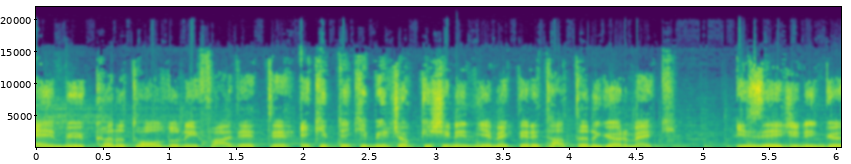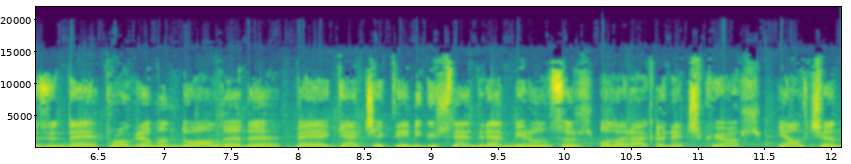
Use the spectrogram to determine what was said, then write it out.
en büyük kanıtı olduğunu ifade etti. Ekipteki birçok kişinin yemekleri tattığını görmek, izleyicinin gözünde programın doğallığını ve gerçekliğini güçlendiren bir unsur olarak öne çıkıyor. Yalçın,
